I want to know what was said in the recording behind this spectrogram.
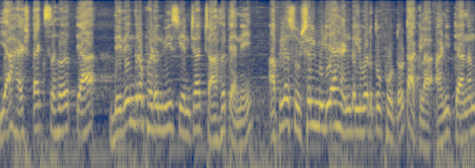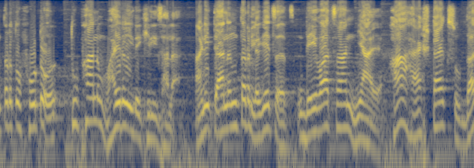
या हॅशटॅग सह त्या देवेंद्र फडणवीस यांच्या चाहत्याने आपल्या सोशल मीडिया हँडलवर तो फोटो टाकला. आणि त्यानंतर तो फोटो तुफान व्हायरल देखील झाला. आणि त्यानंतर लगेचच देवाचा न्याय हा हॅशटॅग सुद्धा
